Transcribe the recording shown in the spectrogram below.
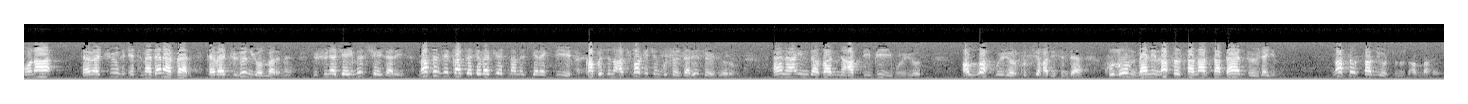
Ona teveccüh etmeden evvel teveccühün yollarını, düşüneceğimiz şeyleri, nasıl bir kalple teveccüh etmemiz gerektiği kapısını açmak için bu sözleri söylüyorum. Ena inde zanne abdi bi buyuruyor. Allah buyuruyor kutsi hadisinde. Kulum beni nasıl sanarsa ben öyleyim. Nasıl sanıyorsunuz Allah'ı?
